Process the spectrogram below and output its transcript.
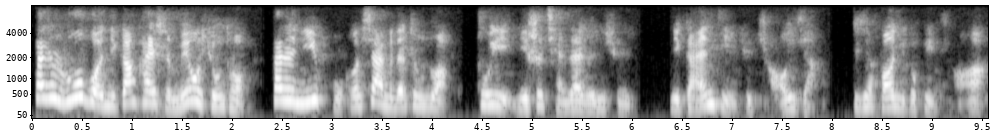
但是如果你刚开始没有胸痛，但是你符合下面的症状，注意你是潜在人群，你赶紧去调一下，这些方你都可以调啊。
